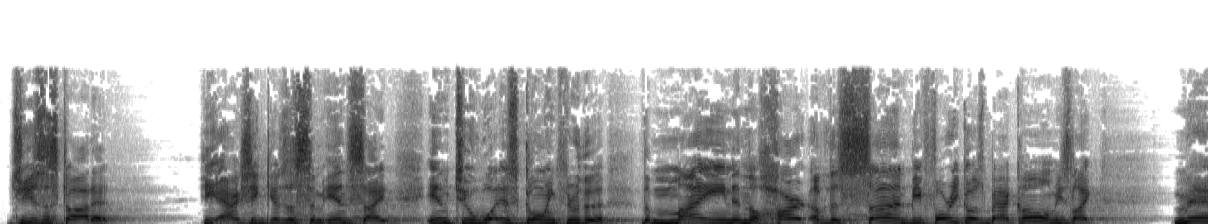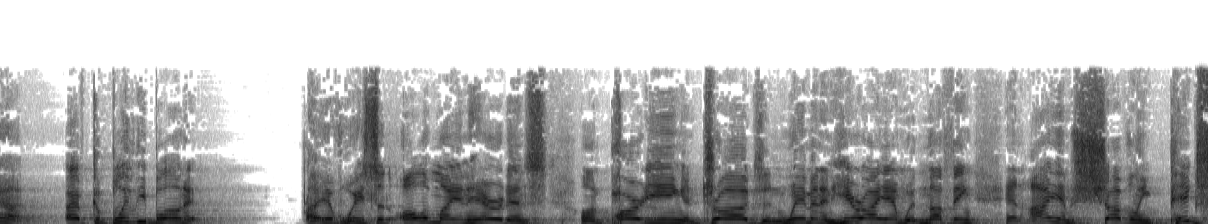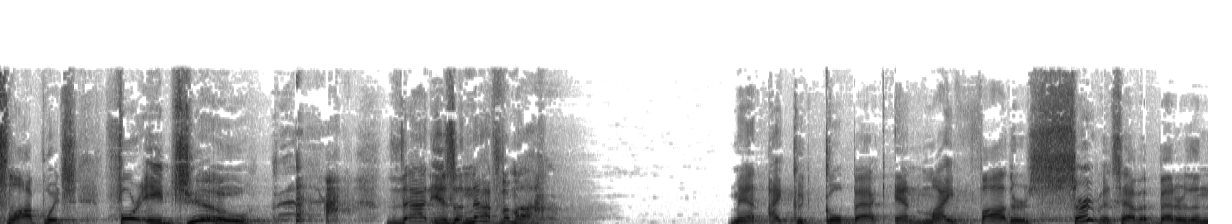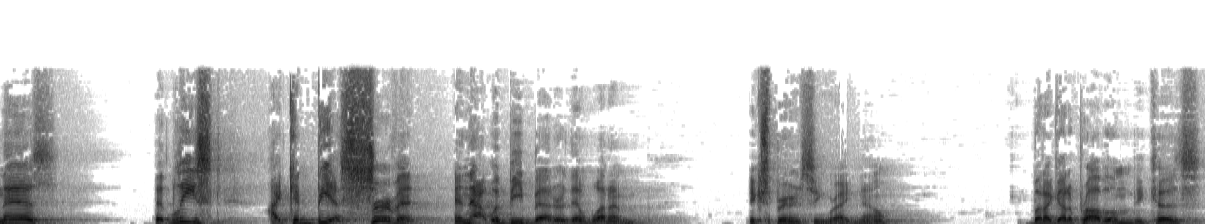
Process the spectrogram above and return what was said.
Jesus taught it. He actually gives us some insight into what is going through the, the mind and the heart of the son before he goes back home. He's like, man, I've completely blown it. I have wasted all of my inheritance on partying and drugs and women, and here I am with nothing, and I am shoveling pig slop, which for a Jew, that is anathema. Man, I could go back and my father's servants have it better than this. At least I could be a servant and that would be better than what I'm experiencing right now. But I got a problem because,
